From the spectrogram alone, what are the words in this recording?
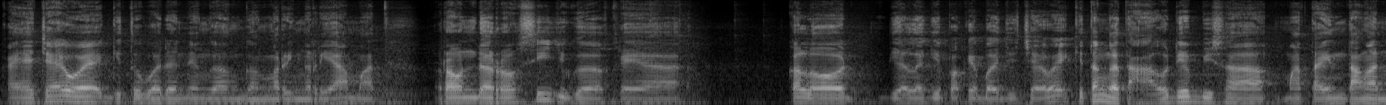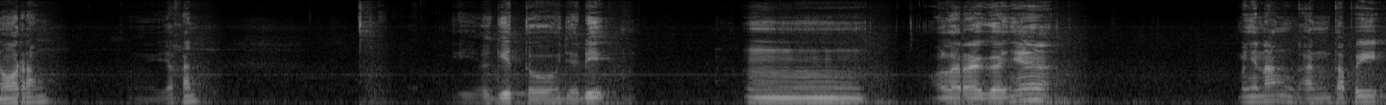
kayak cewek gitu badannya nggak nggak ngeri ngeri amat. Ronda Rousey juga kayak kalau dia lagi pakai baju cewek kita nggak tahu dia bisa matain tangan orang. Ya kan? Iya gitu. Jadi hmm, olahraganya menyenangkan tapi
